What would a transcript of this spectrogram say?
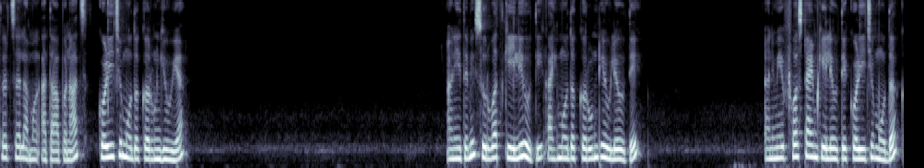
तर चला मग आता आपण आज कळीचे मोदक करून घेऊया. आणि इथे मी सुरुवात केली होती काही मोदक करून ठेवले होते. आणि मी फर्स्ट टाईम केले होते कळीचे मोदक.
